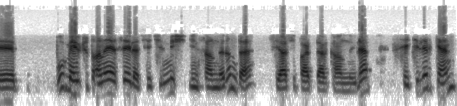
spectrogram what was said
e, bu mevcut anayasayla seçilmiş insanların da siyasi partiler kanunuyla seçilirken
